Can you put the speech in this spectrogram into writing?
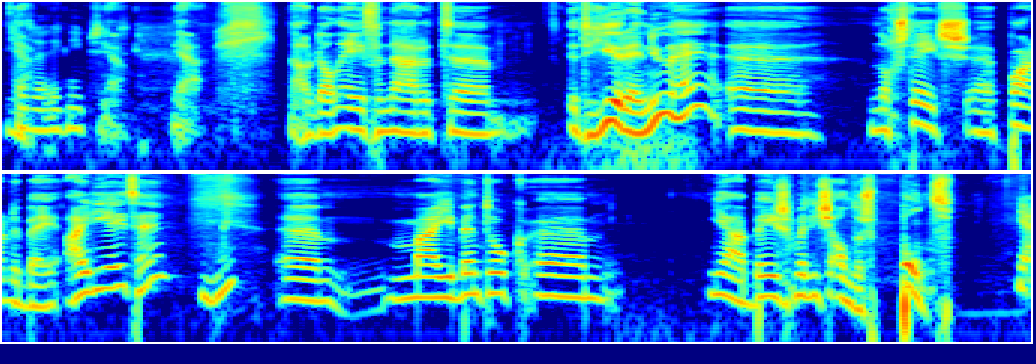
Dat weet ik niet precies. Ja. Ja, nou dan even naar het, eh, het hier en nu. Hè? Nog steeds partner bij Ideate. Hè? Mhm. Ehm, maar je bent ook ehm, ja, bezig met iets anders. Pont. Ja.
